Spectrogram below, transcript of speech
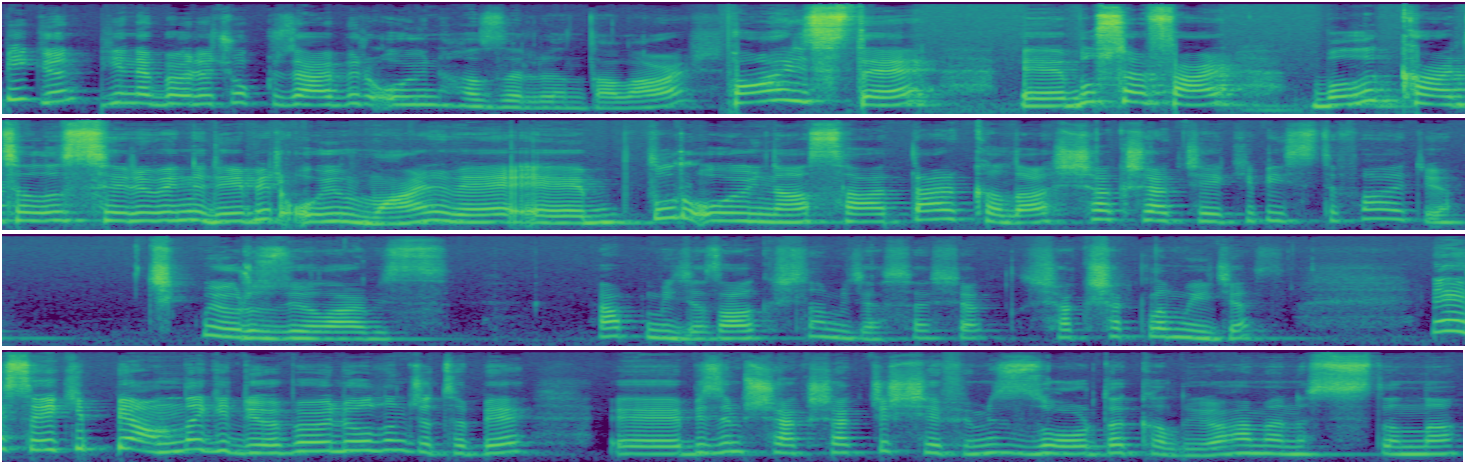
Bir gün yine böyle çok güzel bir oyun hazırlığındalar. Paris'te e, bu sefer Balık Kartalı Serüveni diye bir oyun var ve e, bu oyuna saatler kala şakşakçı ekibi istifa ediyor. Çıkmıyoruz diyorlar biz. Yapmayacağız, alkışlamayacağız, şakşak, şakşaklamayacağız. Neyse ekip bir anda gidiyor. Böyle olunca tabii e, bizim şakşakçı şefimiz zorda kalıyor. Hemen asistanına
